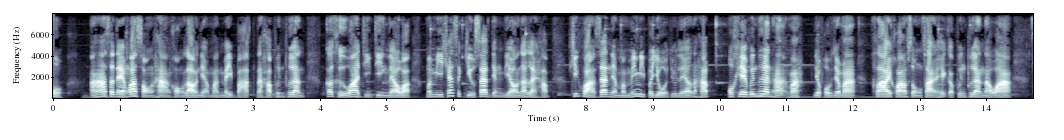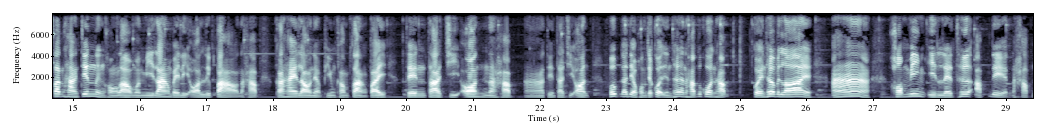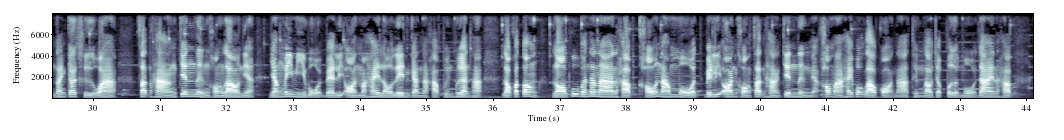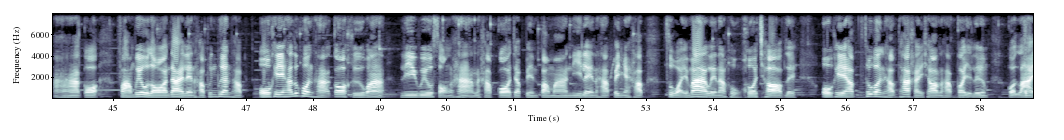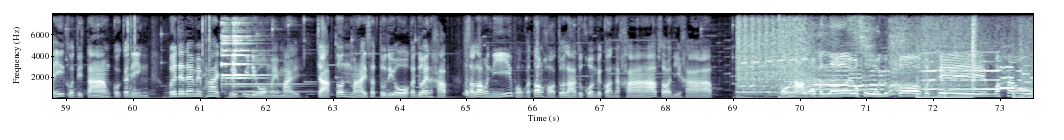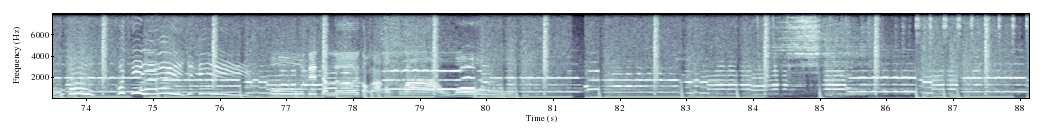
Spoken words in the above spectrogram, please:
อ่าแสดงว่า 2 หางของเราเนี่ยมันไม่บั๊กนะครับเพื่อนๆ ก็คือว่าจริงๆ แล้วอะมันมีแค่สกิลแซดอย่างเดียวนั่นแหละครับคลิกขวาแซดเนี่ยมันไม่มีประโยชน์อยู่แล้วนะครับโอเคเพื่อนๆฮะมาเดี๋ยวผมจะมาคลายความสงสัยให้กับเพื่อนๆนะว่าสัตว์หางเจนหนึ่งของเรามันมีร่างไบริออนหรือเปล่านะครับก็ให้เราเนี่ยพิมพ์คำสั่งไปเทนทาจิออนนะครับอ่าเทนทาจิออนปุ๊บแล้วเดี๋ยวผมจะกด enter นะครับทุกคนครับ กด enter ไปเลยอ่า coming in later update นะครับ นั่นก็คือว่าสัตว์หางเจนหนึ่งของเราเนี่ย ยังไม่มีโหมดแบริออนมาให้เราเล่นกันนะครับ เพื่อนๆฮะเราก็ต้องรอผู้พัฒนานะครับเขานำโหมดเบริออนของสัตว์หางเจนหนึ่งเนี่ยเข้ามาให้พวกเราก่อนนะ ถึงเราจะเปิดโหมดได้นะครับ อ่าก็ฟาร์มเวลรอกันได้เลยนะครับเพื่อนๆครับ โอเคฮะทุกคนฮะก็คือว่ารีวิว2หางนะครับก็จะเป็นประมาณนี้เลยนะครับเป็นไงครับ สวยมากเลยนะ ผมโคตรชอบเลยโอเคครับ ทุกคนครับ ถ้าใครชอบนะครับ ก็อย่าลืมกดไลค์กดติดตามกดกระดิ่ง เพื่อจะได้ไม่พลาดคลิปวิดีโอใหม่ๆ จากต้นไม้สตูดิโอกันด้วยนะครับสำหรับวันนี้ผมก็ต้องขอตัวลาทุกคนไปก่อนนะครับ สวัสดีครับสองหางออกมาเลย โอ้โห ลูกคอโคตรเท่ ว้าวโอ้โหโคตรเท่เลยเย้โอ้เท่จัดเลยสองหางของกล้าว้าว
